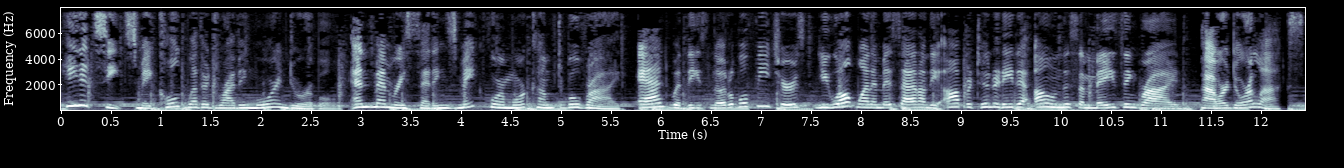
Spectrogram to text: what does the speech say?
Heated seats make cold weather driving more endurable, and memory settings make for a more comfortable ride. And with these notable features, you won't want to miss out on the opportunity to own this amazing ride. Power door locks,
